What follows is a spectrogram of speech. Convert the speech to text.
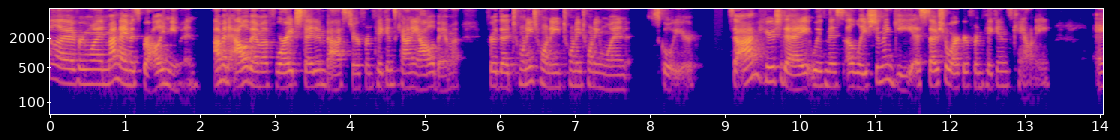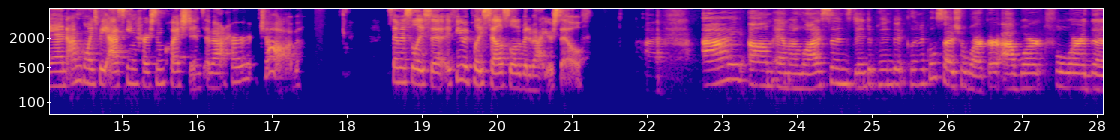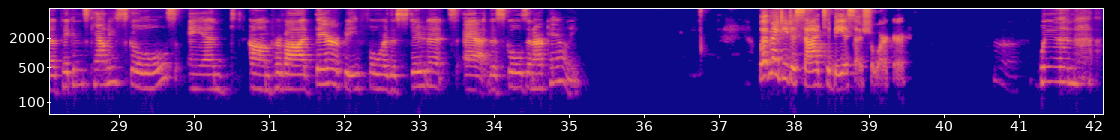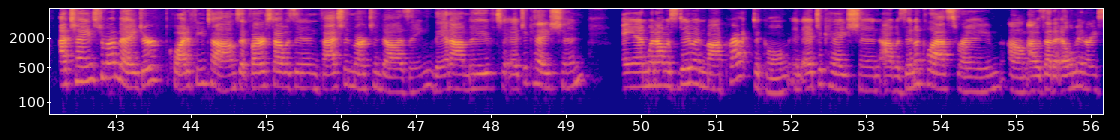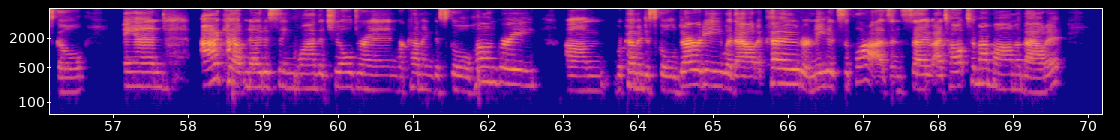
Hello, everyone. My name is Briley Newman. I'm an Alabama 4 H state ambassador from Pickens County, Alabama for the 2020 2021 school year. So I'm here today with Miss Alicia McGee, a social worker from Pickens County, and I'm going to be asking her some questions about her job. So, Miss Alicia, if you would please tell us a little bit about yourself. I um, am a licensed independent clinical social worker. I work for the Pickens County Schools and um, provide therapy for the students at the schools in our county. What made you decide to be a social worker? When I changed my major quite a few times, at first I was in fashion merchandising, then I moved to education and when I was doing my practicum in education, I was in a classroom. Um, I was at an elementary school, and I kept noticing why the children were coming to school hungry, um, were coming to school dirty without a coat or needed supplies. And so I talked to my mom about it,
